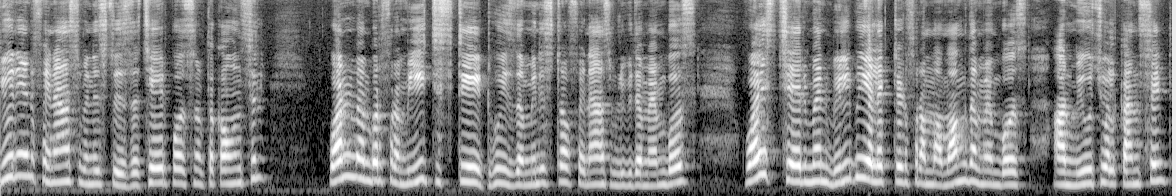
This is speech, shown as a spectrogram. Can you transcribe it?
Union Finance Minister is the chairperson of the council. One member from each state who is the Minister of Finance will be the members. Vice chairman will be elected from among the members on mutual consent.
